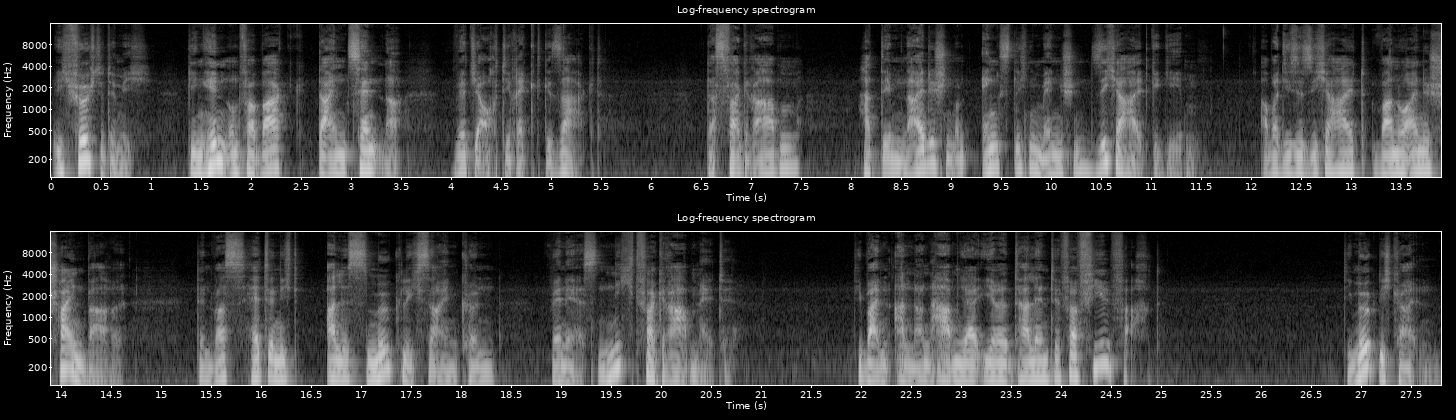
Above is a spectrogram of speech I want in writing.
Ich fürchtete mich, ging hin und verbarg deinen Zentner, wird ja auch direkt gesagt. Das Vergraben hat dem neidischen und ängstlichen Menschen Sicherheit gegeben. Aber diese Sicherheit war nur eine scheinbare, denn was hätte nicht alles möglich sein können, wenn er es nicht vergraben hätte? Die beiden anderen haben ja ihre Talente vervielfacht. Die Möglichkeiten,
